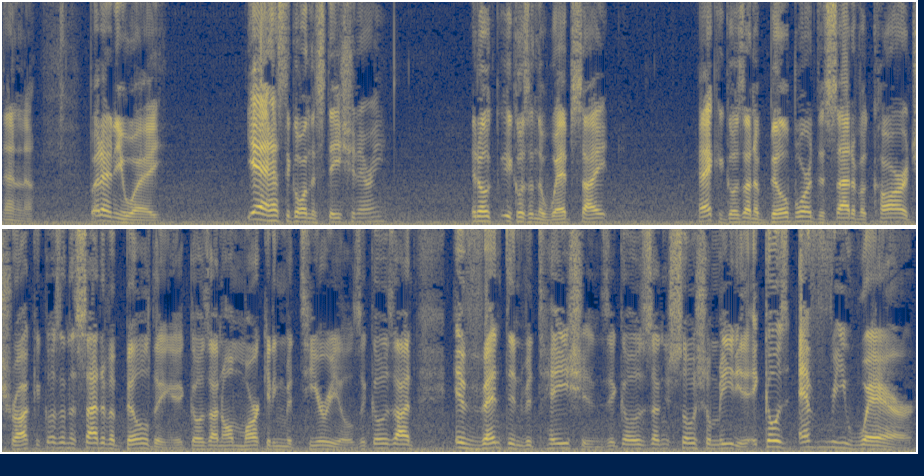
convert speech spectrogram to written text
I don't know. But anyway, yeah, it has to go on the stationery. It'll it goes on the website. Heck, it goes on a billboard, the side of a car, a truck. It goes on the side of a building. It goes on all marketing materials. It goes on event invitations. It goes on social media. It goes everywhere.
